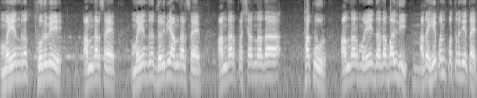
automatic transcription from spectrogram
महेंद्र थोरवे आमदार साहेब महेंद्र दळवी आमदार साहेब आमदार प्रशांतदादा ठाकूर आमदार महेश दादा बालदी आता हे पण पत्र देत आहेत.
